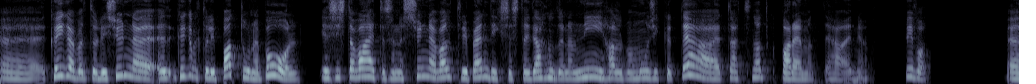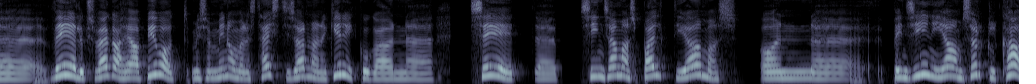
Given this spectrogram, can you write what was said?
Kõigepealt oli Sünne, kõigepealt oli Patune pool ja siis ta vahetas ennast Sünne Valtri bändiks, sest ta ei tahtnud enam nii halba muusikat teha, et tahtis natuke paremat teha, on ju. Pivot. veel üks väga hea pivot, mis on minu meelest hästi sarnane kirikuga, on see, et siinsamas Balti jaamas on äh, bensiinijaam Circle K,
